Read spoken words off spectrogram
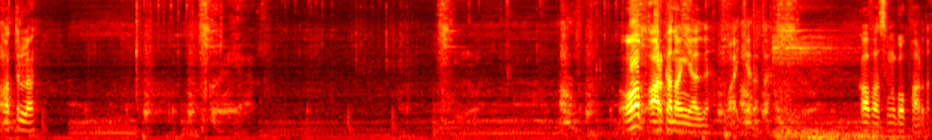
Attır lan. Hop arkadan geldi. Vay kerata. Kafasını kopardık.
